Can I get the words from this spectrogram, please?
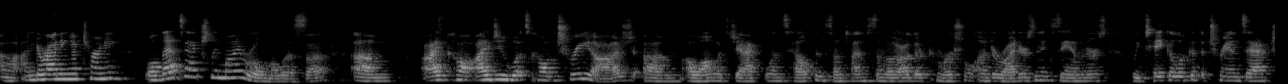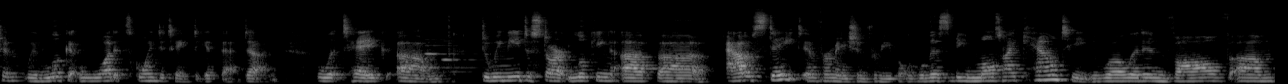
uh, underwriting attorney? Well, that's actually my role, Melissa. Um, I call I do what's called triage, um, along with Jacqueline's help and sometimes some of our other commercial underwriters and examiners. We take a look at the transaction. We look at what it's going to take to get that done. Will it take um, do we need to start looking up uh, out of state information for people? Will this be multi county? Will it involve um,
